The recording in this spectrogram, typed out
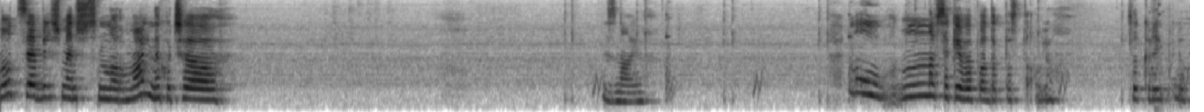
Ну, це більш-менш нормальне, хоча. Не знаю. Ну, на всякий випадок поставлю. Закріплю.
